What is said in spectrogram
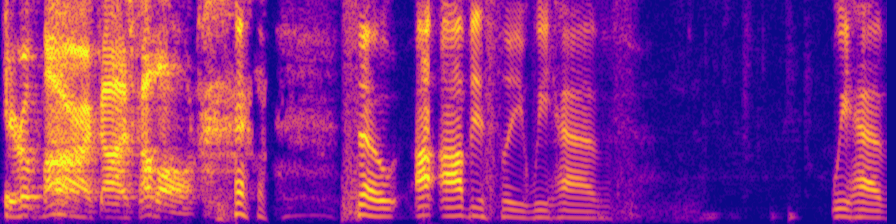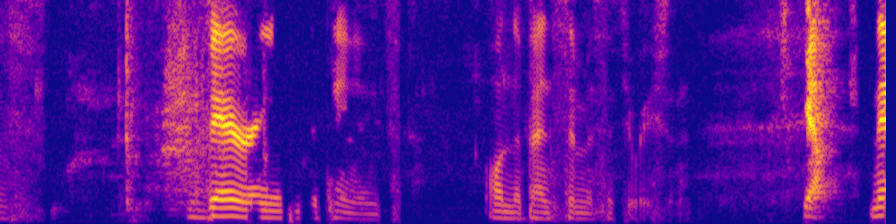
here, we all right, guys, come on. so uh, obviously, we have we have varying opinions on the Ben Simmons situation. Yeah. Now,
